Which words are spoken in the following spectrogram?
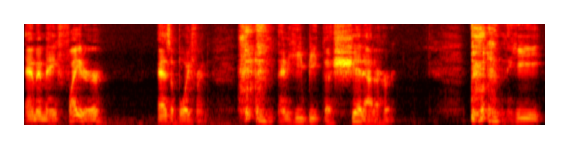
MMA fighter as a boyfriend, and he beat the shit out of her. he,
